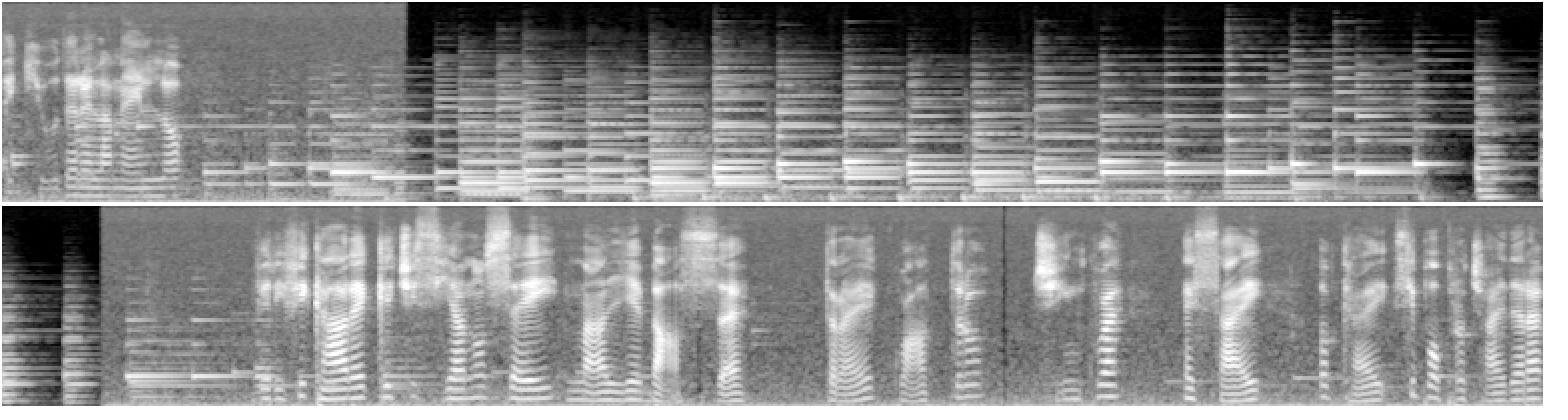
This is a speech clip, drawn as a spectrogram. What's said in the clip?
E chiudere l'anello. Verificare che ci siano 6 maglie basse. 3 4 5 e 6 ok si può procedere.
